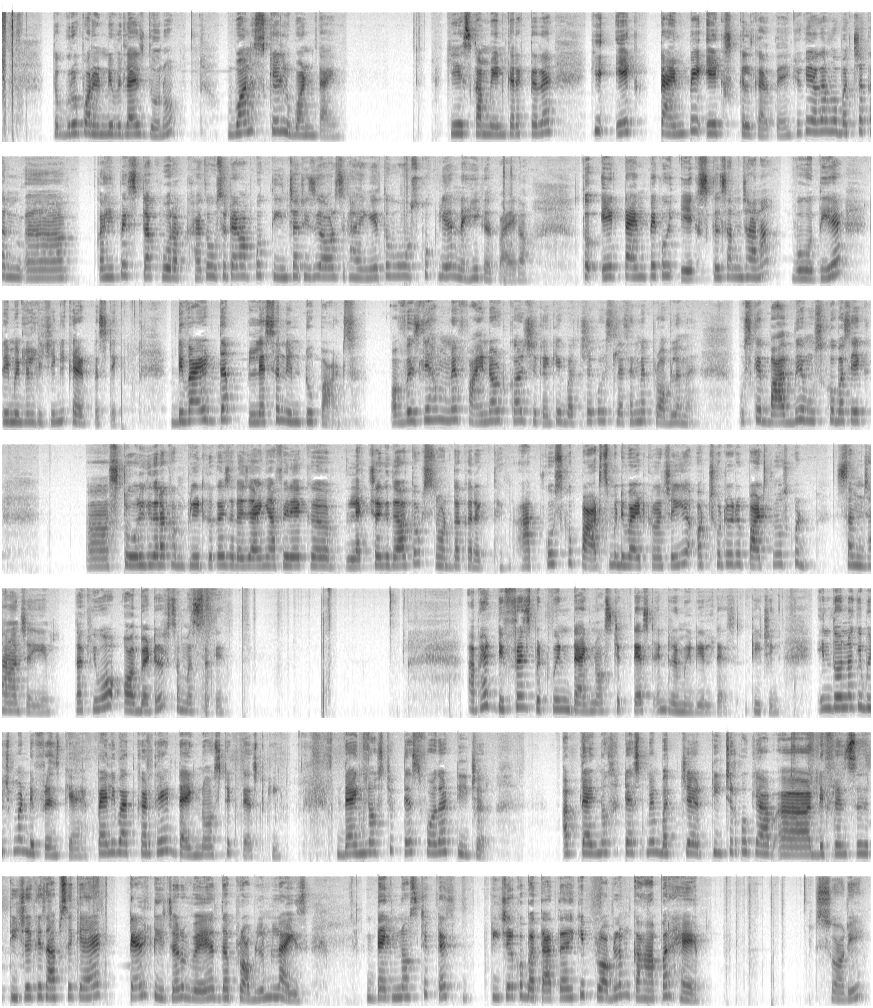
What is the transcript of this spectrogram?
तो ग्रुप और इंडिविजुअलाइज दोनों। वन स्किल वन टाइम ये इसका मेन करेक्टर है कि एक टाइम पे एक स्किल करते हैं क्योंकि अगर वो बच्चा कन, आ, कहीं पे स्टक हो रखा है तो उसी टाइम आपको तीन चार चीज़ें और सिखाएँगे तो वो उसको क्लियर नहीं कर पाएगा। तो एक टाइम पे कोई एक स्किल समझाना, वो होती है रिमीडियल टीचिंग की characteristic divide the lesson into parts obviously हमने फाइंड आउट कर चुके हैं कि बच्चे को इस लेसन में प्रॉब्लम है। उसके बाद भी हम उसको बस एक स्टोरी की तरह कंप्लीट करके चले जाएँगे या फिर एक लेक्चर की तरह तो it's not the correct thing आपको उसको पार्ट्स में डिवाइड करना चाहिए और छोटे छोटे पार्ट्स में उसको समझाना चाहिए, ताकि वो और बेटर समझ सके। अब है difference between diagnostic test and remedial test teaching इन दोनों के बीच में डिफरेंस क्या है? पहली बात करते हैं डायग्नोस्टिक टेस्ट की। Diagnostic test for the teacher अब डायग्नोस्टिक टेस्ट में बच्चे टीचर को क्या डिफरेंस टीचर के हिसाब से क्या है? Tell teacher where the problem lies diagnostic test teacher को बताता है कि प्रॉब्लम कहाँ पर है। सॉरी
